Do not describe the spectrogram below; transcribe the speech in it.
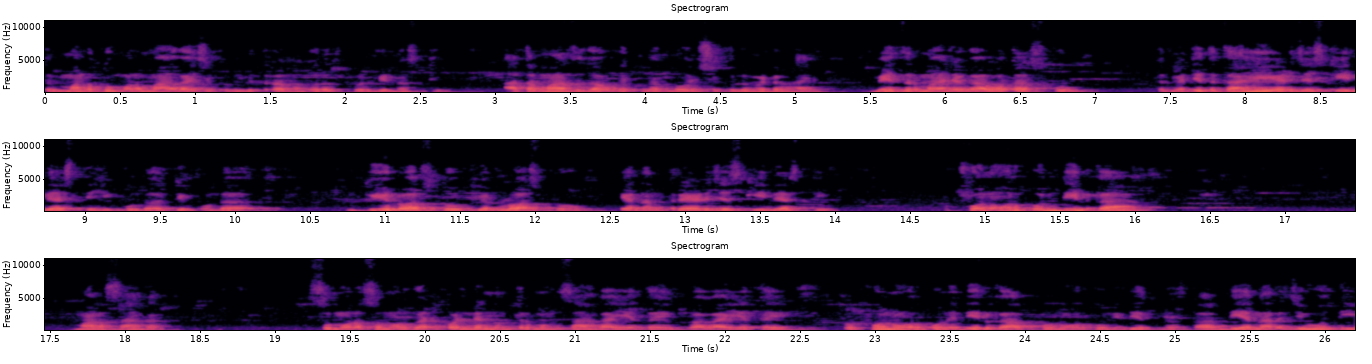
तर मला तुम्हाला मागायची पण मित्रांनो गरज पडली नसती. आता माझं गाव इथनं दोनशे किलोमीटर आहे. मी जर माझ्या गावात असतो तर मी तिथं काही ॲडजस्ट केली असते ही कुंड ती कुंड. गेलो असतो फिरलो असतो त्यानंतर ॲडजस्ट केली असती. फोनवर कोण देईल का? मला सांगा. समोरासमोर गाठ पडल्यानंतर मग सांगा येत आहे बघा येत आहे पण फोनवर कोणी देईल का? फोनवर कोणी देत नसतं. आणि देणारी जी होती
